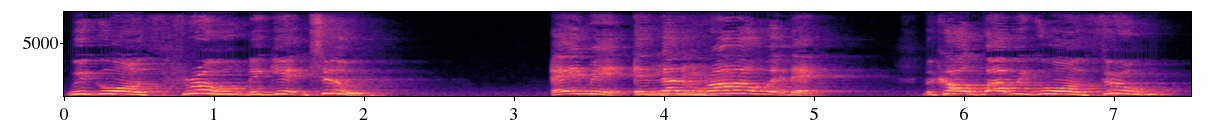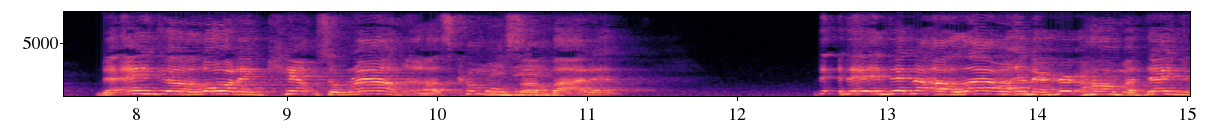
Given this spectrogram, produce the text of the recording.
We're going through to get to. Amen. There's nothing wrong with that. Because while we're going through, the angel of the Lord encamps around us. Come on, somebody. They- they- They're not allowing any hurt, harm, or danger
